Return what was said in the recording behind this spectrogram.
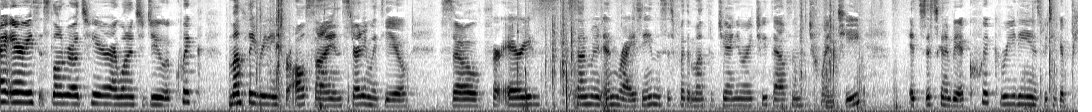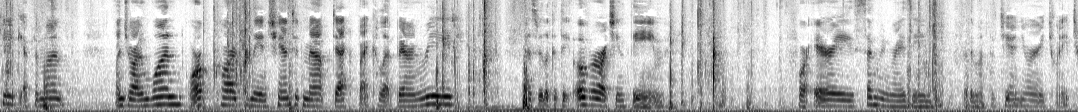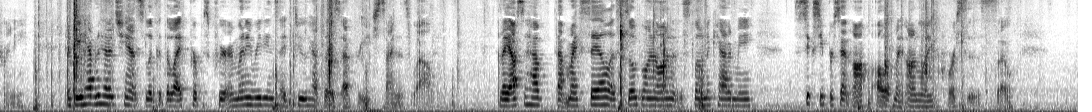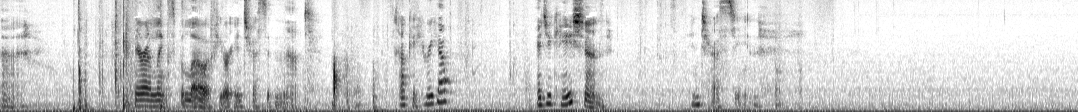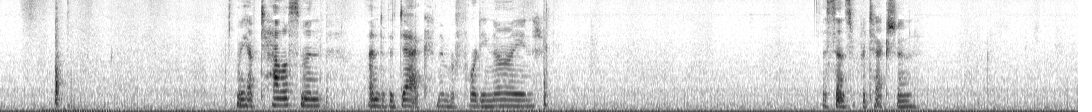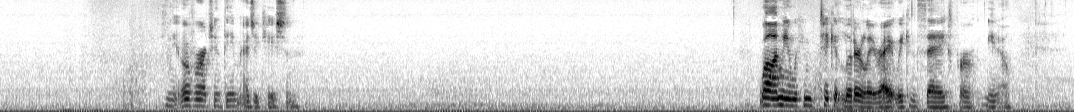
Hi Aries, Sloan Rhodes here. I wanted to do a quick monthly reading for all signs, starting with you. So for Aries, Sun, Moon, and Rising, this is for the month of January 2020. It's just going to be a quick reading as we take a peek at the month. I'm drawing one oracle card from the Enchanted Map deck by Colette Baron Reid as we look at the overarching theme for Aries, Sun, Moon, Rising for the month of January 2020. If you haven't had a chance to look at the life, purpose, career, and money readings, I do have those up for each sign as well. And I also have that my sale is still going on at the Sloan Academy, 60% off all of my online courses. So uh, there are links below if you're interested in that. Okay, here we go. Education. Interesting. We have Talisman under the deck, number 49. A sense of protection. And the overarching theme, education. Well, I mean, we can take it literally, right? We can say for, you know,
